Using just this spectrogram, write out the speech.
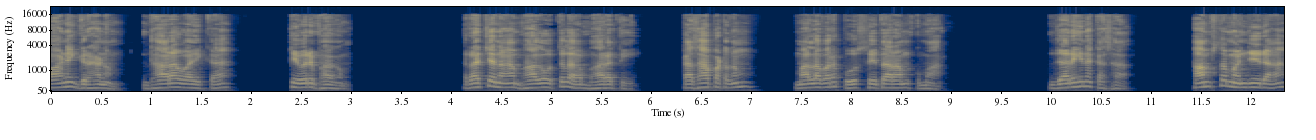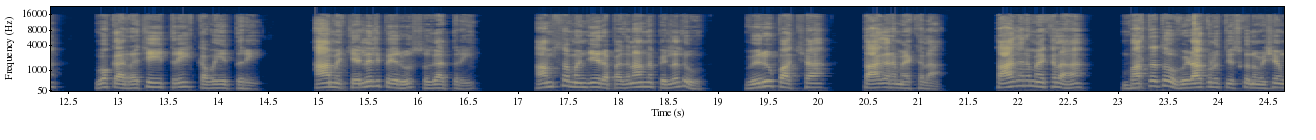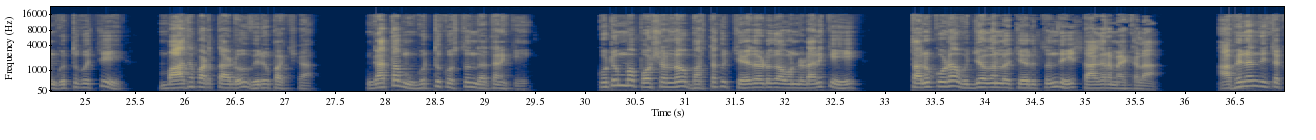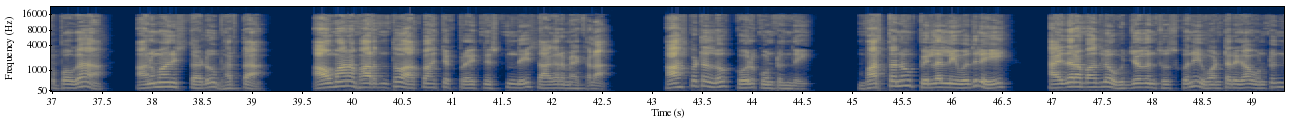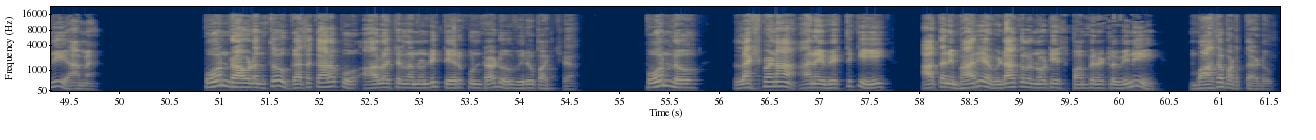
పాణిగ్రహణం ధారావాహిక చివరి భాగం. రచన భాగవతుల భారతి. కథాపఠనం మల్లవరపు సీతారాం కుమార్. జరిగిన కథ. హంస మంజీర ఒక రచయిత్రి కవయిత్రి. ఆమె చెల్లెలి పేరు సుగాత్రి. హంస మంజీర పెదనాన్న పిల్లలు విరూపాక్ష సాగరమేఖల. సాగరమేఖల భర్తతో విడాకులు తీసుకున్న విషయం గుర్తుకొచ్చి బాధపడతాడు విరూపాక్ష. గతం గుర్తుకొస్తుంది అతనికి. కుటుంబ పోషణలో భర్తకు చేదోడుగా ఉండడానికి తను కూడా ఉద్యోగంలో చేరుతుంది సాగరమేకల అభినందించకపోగా అనుమానిస్తాడు భర్త. అవమాన భారంతో ఆత్మహత్యకు ప్రయత్నిస్తుంది సాగరమేకల హాస్పిటల్లో కోలుకుంటుంది. భర్తను పిల్లల్ని వదిలి హైదరాబాద్లో ఉద్యోగం చూసుకుని ఒంటరిగా ఉంటుంది ఆమె. ఫోన్ రావడంతో గతకాలపు ఆలోచనల నుండి తేరుకుంటాడు విరూపాక్ష. ఫోన్లో లక్ష్మణ అనే వ్యక్తికి అతని భార్య విడాకుల నోటీస్ పంపినట్లు విని బాధపడతాడు.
